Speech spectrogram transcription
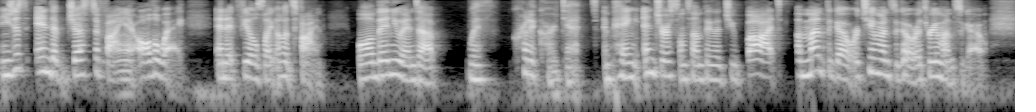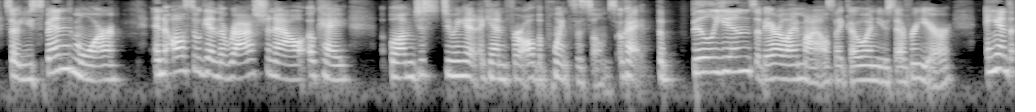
you just end up justifying it all the way. And it feels like, oh, it's fine. Well, then you end up with credit card debt and paying interest on something that you bought a month ago or two months ago or three months ago. So you spend more. And also, again, the rationale okay, well, I'm just doing it again for all the point systems. Okay, the billions of airline miles that go unused every year and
